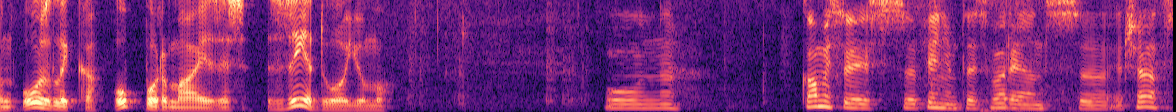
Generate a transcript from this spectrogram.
un uzlika upurmaizes ziedojumu. Un komisijas pieņemtais variants eh, ir šāds,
